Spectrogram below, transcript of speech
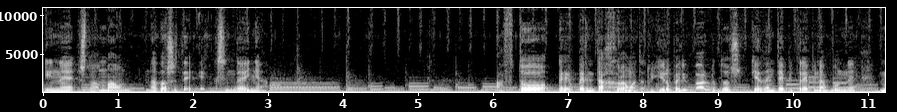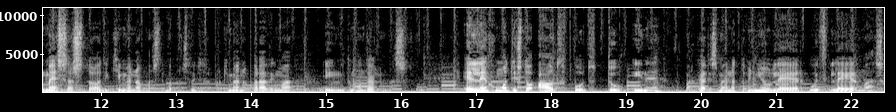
είναι στο amount να δώσετε 69 αυτό ε, παίρνει τα χρώματα του γύρω περιβάλλοντος και δεν τα επιτρέπει να μπουν μέσα στο αντικείμενό μας. Στο προκειμένο παράδειγμα είναι το μοντέλο μας. Ελέγχουμε ότι στο output του είναι μαρκαρισμένο το new layer with layer mask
